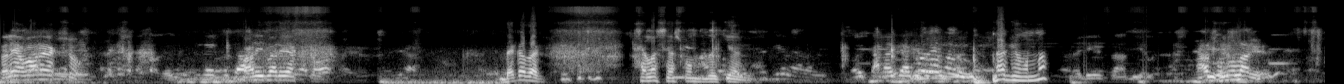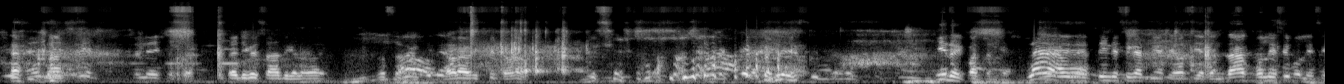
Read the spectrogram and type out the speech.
তাহলে আমার একশো। বাড়ি বাড়ি একশো। দেখা যাক। খেলা শেষ পর্যন্ত দেখি আগে। না? কেমন না এদিকে চা দিয়ে গেল ভাই। ধরা বিস্কিট ধরা। কি দেখ পাচ্ছেন না তিনটে সিগারেট নিয়েছে ওর দিয়ে দেন। যা বলেছি বলেছি।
